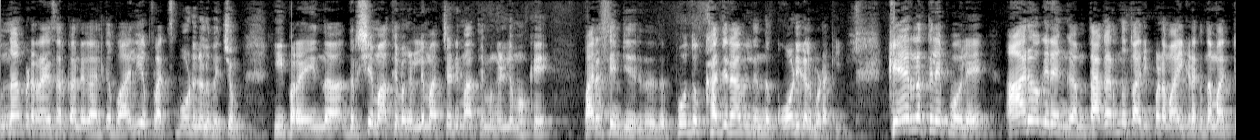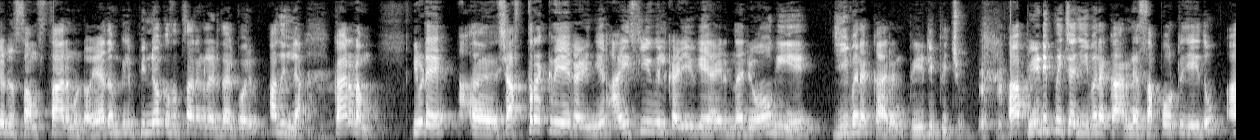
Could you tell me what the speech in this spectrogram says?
ഒന്നാം പിണറായി സർക്കാരിന്റെ കാലത്ത് വലിയ ഫ്ലക്സ് ബോർഡുകൾ വെച്ചും ഈ പറയുന്ന ദൃശ്യമാധ്യമങ്ങളിലും അച്ചടി മാധ്യമങ്ങളിലും ഒക്കെ പരസ്യം ചെയ്തിരുന്നത്. പൊതു ഖജനാവിൽ നിന്ന് കോടികൾ മുടക്കി. കേരളത്തിലെ പോലെ ആരോഗ്യരംഗം തകർന്നു തരിപ്പണമായി കിടക്കുന്ന മറ്റൊരു സംസ്ഥാനമുണ്ടോ? ഏതെങ്കിലും പിന്നോക്ക സംസ്ഥാനങ്ങൾ എടുത്താൽ പോലും അതില്ല. കാരണം ഇവിടെ ശസ്ത്രക്രിയ കഴിഞ്ഞ് ഐ സി യുവിൽ കഴിയുകയായിരുന്ന രോഗിയെ ജീവനക്കാരൻ പീഡിപ്പിച്ചു. ആ പീഡിപ്പിച്ച ജീവനക്കാരനെ സപ്പോർട്ട് ചെയ്തു. ആ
